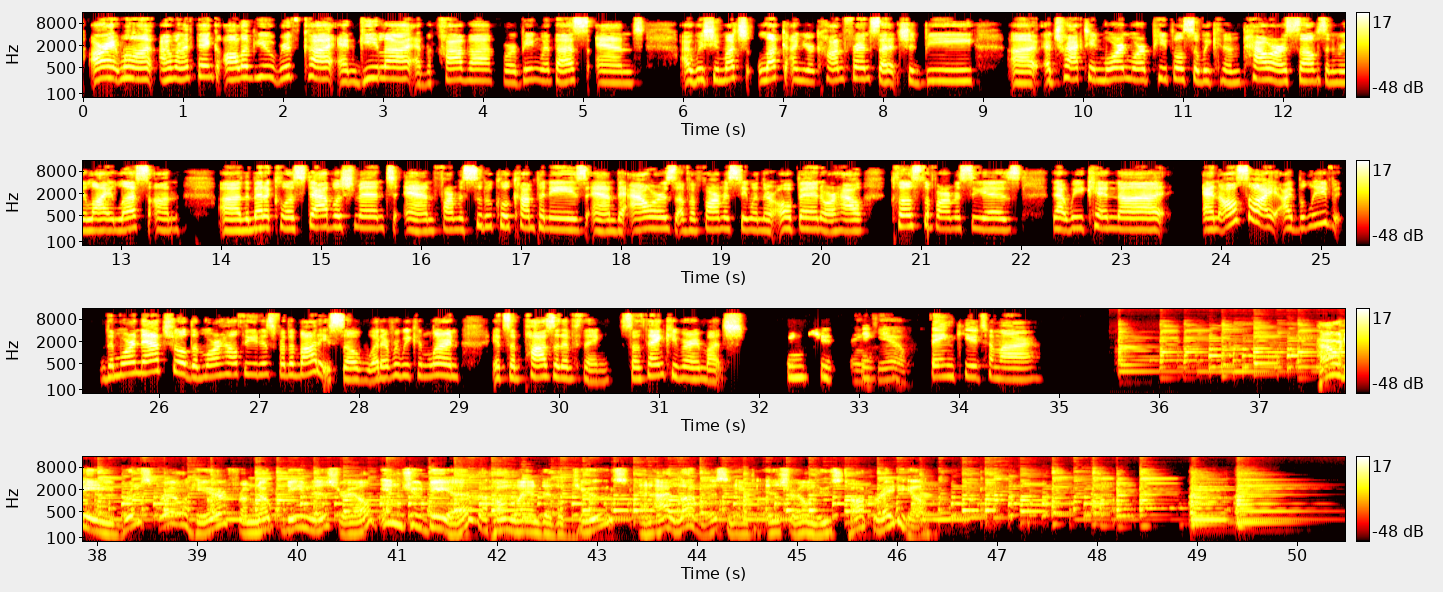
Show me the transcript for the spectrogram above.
All right. Well, I, want to thank all of you, Rivka and Gila and Chava for being with us. And I wish you much luck on your conference that it should be uh, attracting more and more people so we can empower ourselves and rely less on uh, the medical establishment and pharmaceutical companies and the hours of a pharmacy when they're open or how close the pharmacy is that we can uh, and also I, I believe the more natural the more healthy it is for the body. So whatever we can learn it's a positive thing. So thank you very much. Thank you. Thank, thank you. you thank you tamar. Howdy, Bruce Brill here from Nokdim, Israel, in Judea, the homeland of the Jews, and I love listening to Israel News Talk Radio.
